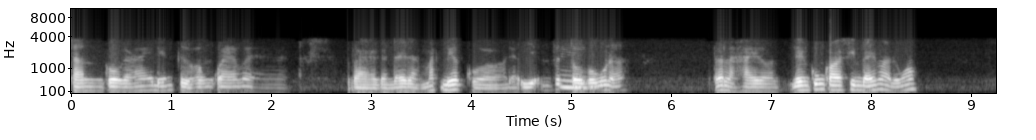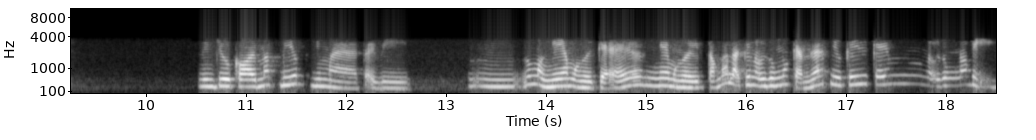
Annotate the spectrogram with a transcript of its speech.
xanh cô gái đến từ hôm qua và và gần đây là mắt biếc của đạo diễn Victor Ừ. Vũ nữa rất là hay luôn liên cũng coi phim đấy mà đúng không nên chưa coi mắt biết nhưng mà tại vì lúc mà nghe mọi người kể nghe mọi người tóm tắt lại cái nội dung nó cảm giác như cái cái nội dung nó bị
